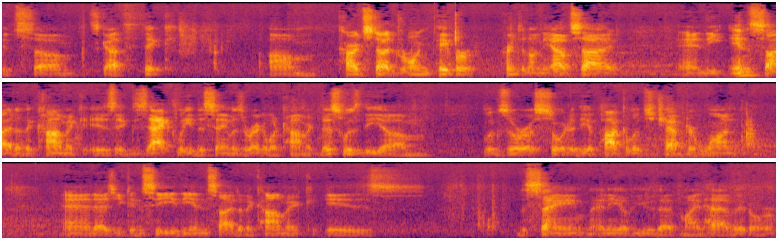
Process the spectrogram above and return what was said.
It's um, it's got thick um, cardstock drawing paper printed on the outside, and the inside of the comic is exactly the same as a regular comic. This was the um, Luxura Sword of the Apocalypse Chapter 1, and as you can see, the inside of the comic is the same. Any of you that might have it, or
